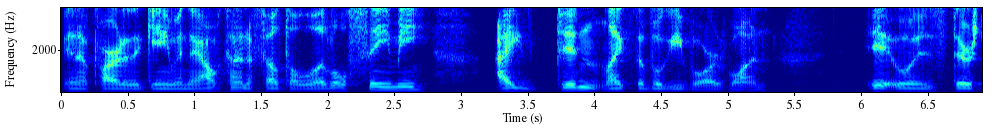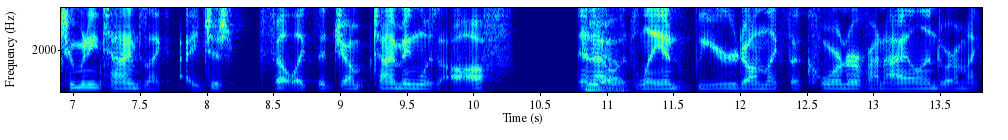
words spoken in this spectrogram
in a part of the game, and they all kind of felt a little samey. I didn't like the boogie board one. It was there was too many times like I just felt like the jump timing was off, and I would land weird on like the corner of an island where I'm like,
